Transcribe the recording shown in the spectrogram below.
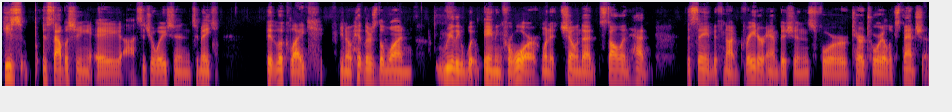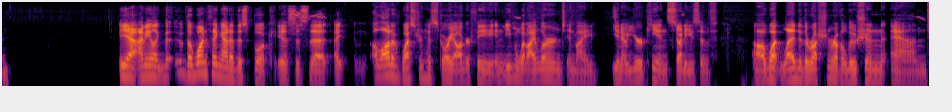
he's establishing a uh, situation to make it look like you know Hitler's the one really w- aiming for war when it's shown that Stalin had the same, if not greater, ambitions for territorial expansion. Yeah, I mean, like the the one thing out of this book is is that I, a lot of Western historiography and even what I learned in my you know European studies of uh, what led to the Russian Revolution and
